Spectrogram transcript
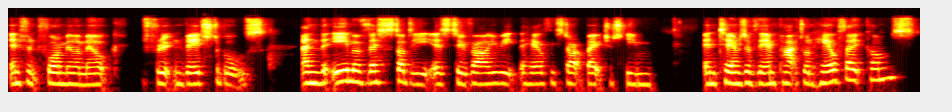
infant formula milk, fruit, and vegetables. And the aim of this study is to evaluate the Healthy Start voucher scheme in terms of the impact on health outcomes.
